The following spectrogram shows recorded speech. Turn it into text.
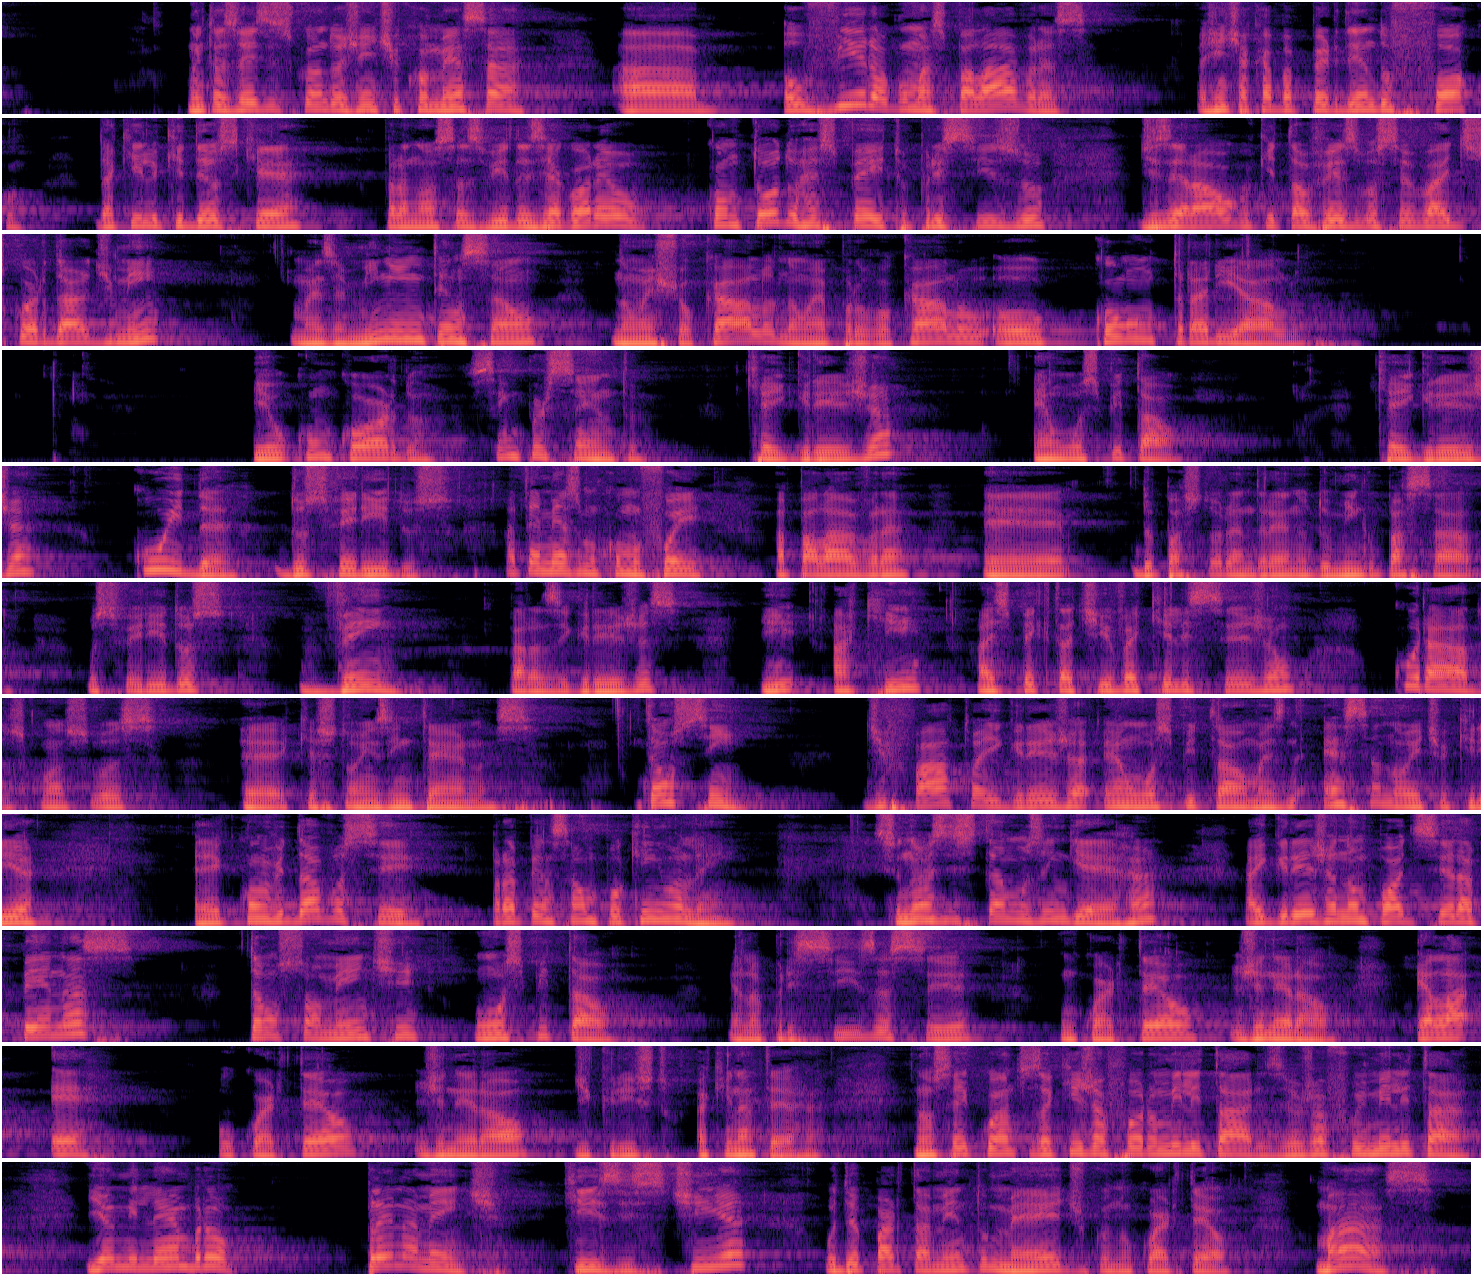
Muitas vezes, quando a gente começa a ouvir algumas palavras, a gente acaba perdendo o foco daquilo que Deus quer para nossas vidas. E agora eu, com todo respeito, preciso dizer algo que talvez você vai discordar de mim, mas a minha intenção não é chocá-lo, não é provocá-lo ou contrariá-lo. Eu concordo 100% que a igreja é um hospital, que a igreja cuida dos feridos, até mesmo como foi a palavra é, do pastor André no domingo passado. Os feridos vêm para as igrejas e aqui a expectativa é que eles sejam curados com as suas é, questões internas. Então, sim, de fato a igreja é um hospital, mas essa noite eu queria é convidar você para pensar um pouquinho além. Se nós estamos em guerra, a igreja não pode ser apenas tão somente um hospital. Ela precisa ser um quartel-general. Ela é o quartel-general de Cristo aqui na terra. Não sei quantos aqui já foram militares, eu já fui militar. E eu me lembro plenamente que existia o departamento médico no quartel. Mas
